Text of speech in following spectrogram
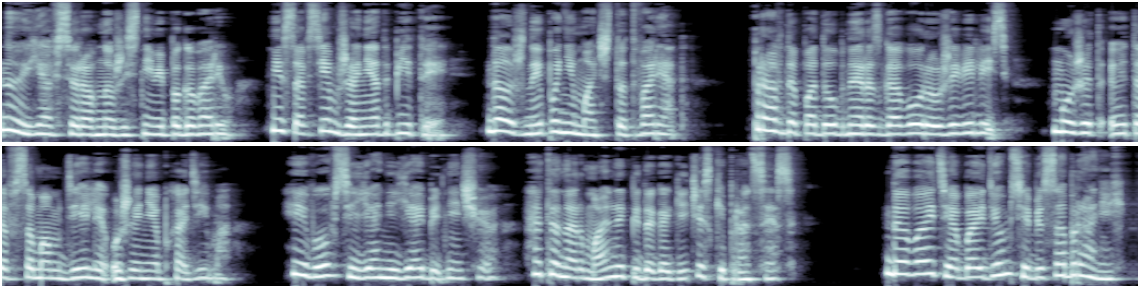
Ну и я все равно же с ними поговорю. Не совсем же они отбитые. Должны понимать, что творят. Правда, подобные разговоры уже велись. Может, это в самом деле уже необходимо. И вовсе я не ябедничаю. Это нормальный педагогический процесс. «Давайте обойдемся без собраний»,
